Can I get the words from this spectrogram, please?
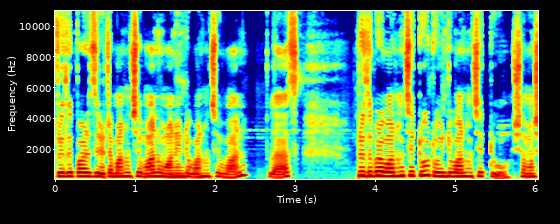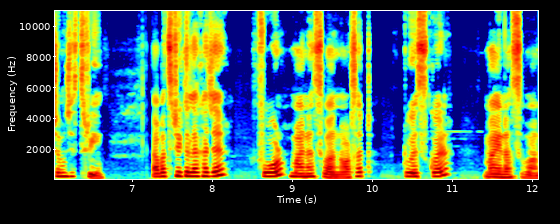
টু দি পাওয়ার জিরো এটার মান হচ্ছে ওয়ান ওয়ান ইন্টু ওয়ান হচ্ছে one plus two the one হচ্ছে টু টু ইন্টু ওয়ান হচ্ছে টু সমাসময় হচ্ছে থ্রি আবার থ্রিকে লেখা যায় ফোর মাইনাস ওয়ান অর্থাৎ টু স্কোয়ার মাইনাস ওয়ান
